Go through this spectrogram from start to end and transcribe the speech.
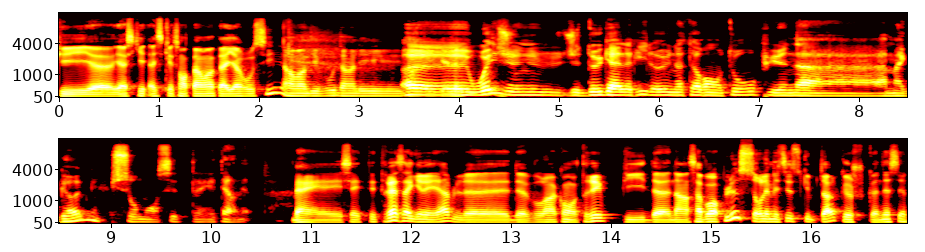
Puis, euh, est-ce qu'elles sont en vente ailleurs aussi? En vendez-vous dans les, euh? Oui, j'ai deux galeries, là, une à Toronto, puis une à, Magog, puis sur mon site Internet. Ben, ça a été très agréable de vous rencontrer, puis d'en savoir plus sur le métier de sculpteur que je connaissais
